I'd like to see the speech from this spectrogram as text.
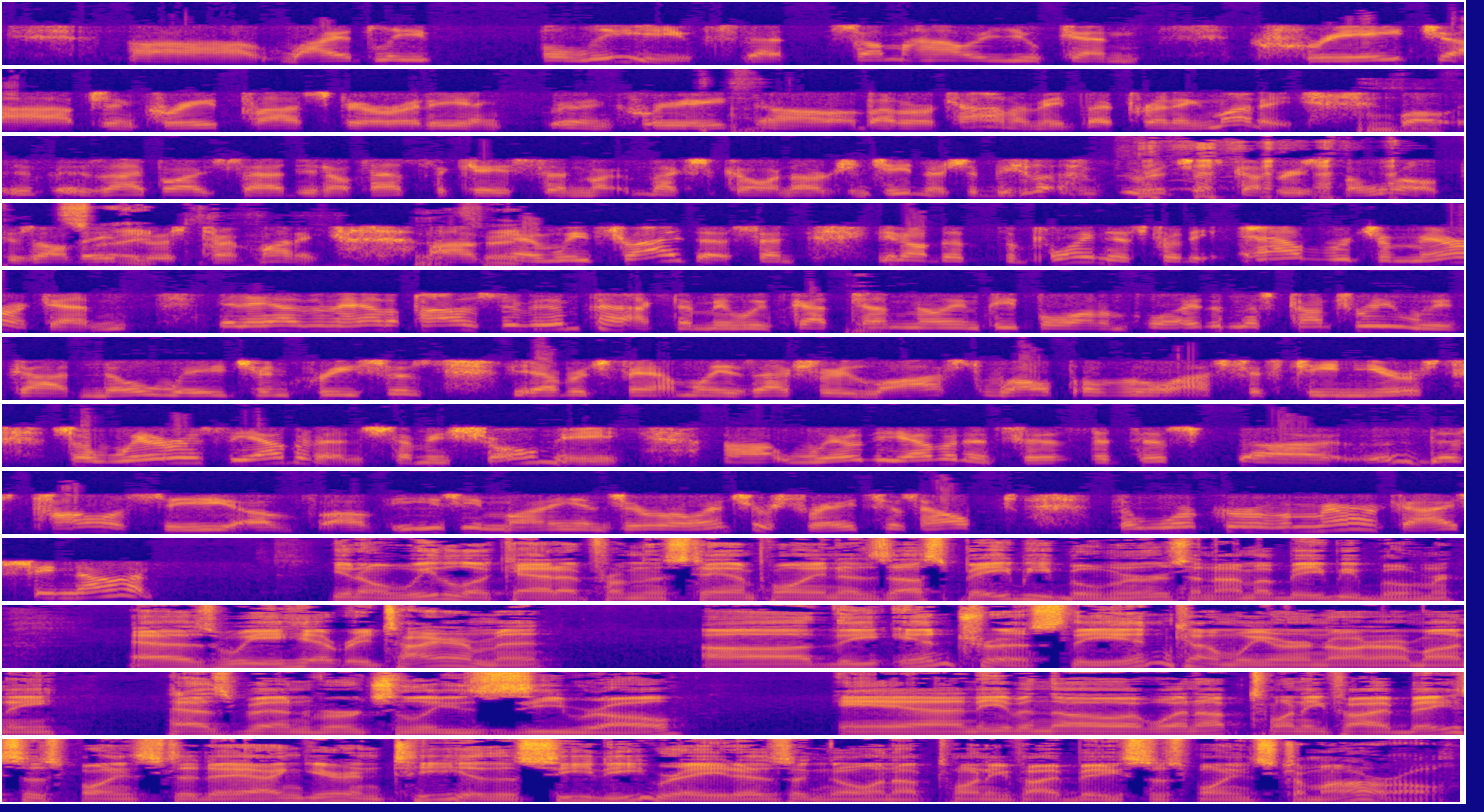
uh, widely believed that somehow you can create jobs and create prosperity and, and create uh, a better economy by printing money. Mm-hmm. Well, if, as I've always said, you know, if that's the case, then Mexico and Argentina should be the richest countries in the world because all That's they right. do is print money. Um, right. And we've tried this, and you know, the the point is for the average American, it hasn't had a positive impact. I mean, we've got 10 million people unemployed in this country. We've got no wage increases. The average family has actually lost wealth over the last 15 years. So where is the evidence? I mean, show me uh, where the evidence is that this uh, this policy of, of easy money and zero interest rates has helped the worker of America. I see none. you know, we look at it from the standpoint as us baby boomers, and I'm a baby boomer, as we hit retirement, uh, the interest, the income we earn on our money has been virtually zero. And even though it went up 25 basis points today, I can guarantee you the CD rate isn't going up 25 basis points tomorrow.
